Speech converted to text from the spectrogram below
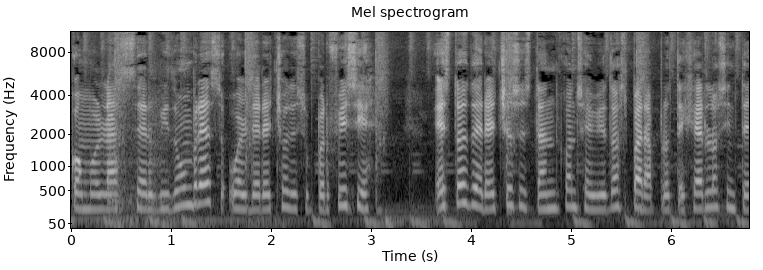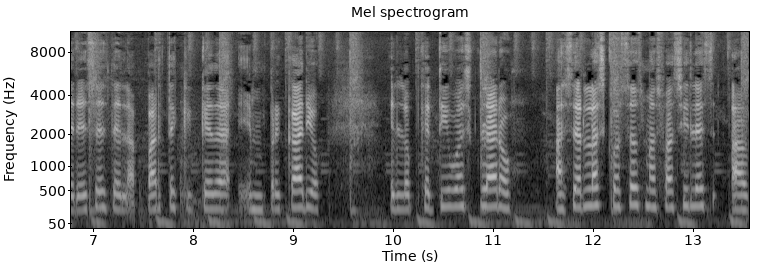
como las servidumbres o el derecho de superficie. Estos derechos están concebidos para proteger los intereses de la parte que queda en precario. El objetivo es claro, hacer las cosas más fáciles a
